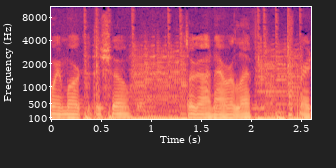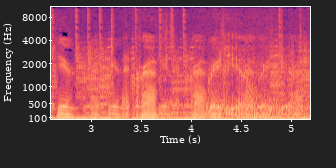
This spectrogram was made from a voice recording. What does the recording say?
halfway mark of the show. Still got an hour left, right here, right here at Craft, Craft Radio. Radio.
